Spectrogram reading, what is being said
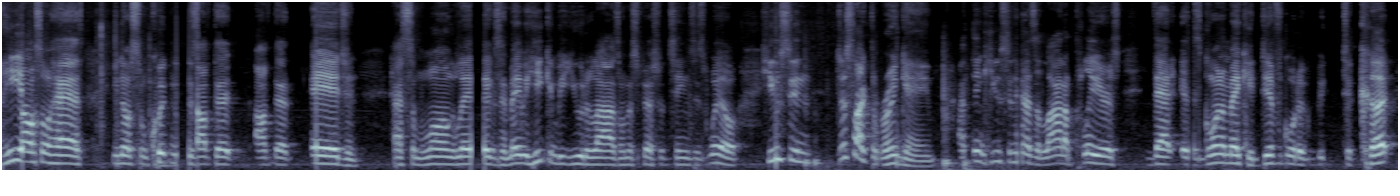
he also has, you know, some quickness off that off that edge and has some long legs, and maybe he can be utilized on the special teams as well. Houston, just like the run game, I think Houston has a lot of players that is going to make it difficult to to cut.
